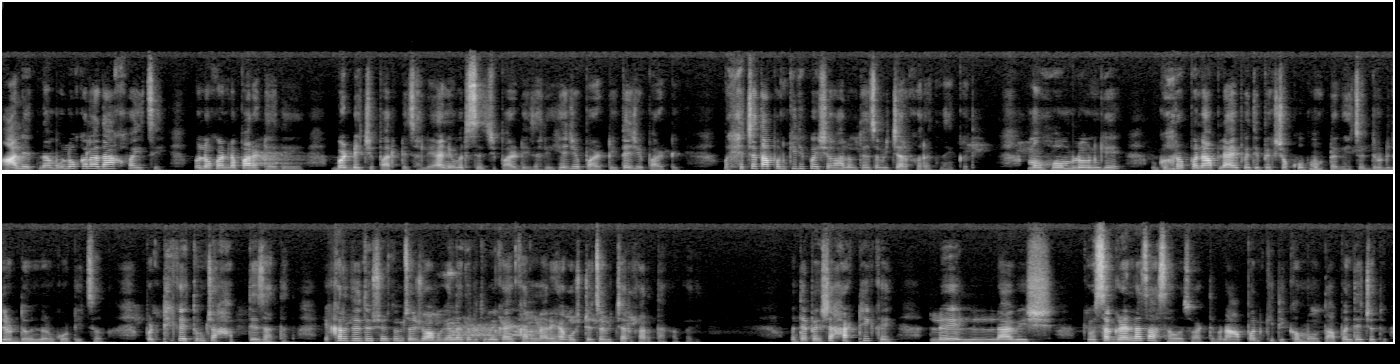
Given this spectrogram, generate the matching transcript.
आलेत ना मग लोकांना दाखवायचे. मग लोकांना पार्ट्या दे बड्डेची पार्टी झाली ॲनिव्हर्सरीची पार्टी झाली ह्याची पार्टी त्याची पार्टी. मग ह्याच्यात आपण किती पैसे घालवतो याचा विचार करत नाही कधी. मग होम लोन घे घरं पण आपल्या ऐपतीपेक्षा खूप मोठं घ्यायचं दीड दीड दोन दोन कोटीचं. पण ठीक आहे तुमच्या हप्ते जातात. एखाद्या दिवशी तुमचा जॉब गेला तर तुम्ही काय करणार ह्या गोष्टीचा विचार करता का कधी? मग त्यापेक्षा हा ठीक आहे. लय लाविश किंवा सगळ्यांनाच असावंच वाटतं. पण आपण किती कमवतो? आपण त्याच्यातून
